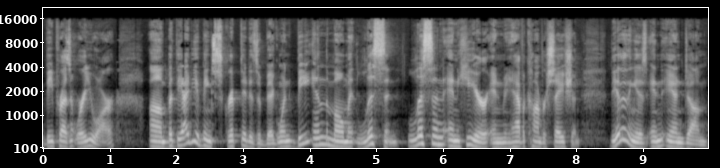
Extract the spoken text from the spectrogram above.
be present where you are. Um, but the idea of being scripted is a big one. Be in the moment. Listen, listen, and hear, and have a conversation. The other thing is, and and um,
